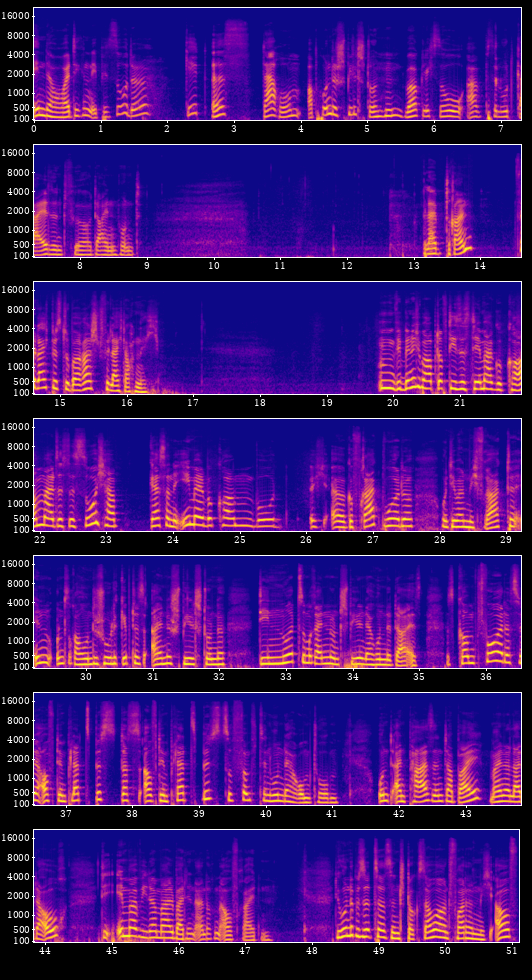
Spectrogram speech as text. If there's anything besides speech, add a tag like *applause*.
In der heutigen Episode geht es darum, ob Hundespielstunden wirklich so absolut geil sind für deinen Hund. Bleib dran. Vielleicht bist du überrascht, vielleicht auch nicht. Hm, wie bin ich überhaupt auf dieses Thema gekommen? Also es ist so, ich habe gestern eine E-Mail bekommen, wo ich äh, gefragt wurde und jemand mich fragte, in unserer Hundeschule gibt es eine Spielstunde, die nur zum Rennen und Spielen der Hunde da ist. Es kommt vor, dass wir auf dem Platz bis, dass auf dem Platz bis zu 15 Hunde herumtoben. Und ein paar sind dabei, meiner leider auch, die immer wieder mal bei den anderen aufreiten. Die Hundebesitzer sind stocksauer und fordern mich auf,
